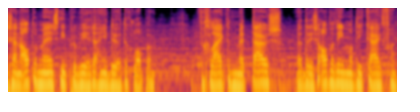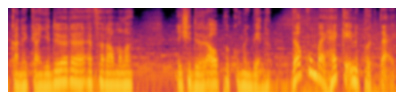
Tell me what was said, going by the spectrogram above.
zijn altijd mensen die proberen aan je deur te kloppen. Vergelijk het met thuis. Er is altijd iemand die kijkt van kan ik aan je deur eh, even rammelen. Is je deur open, kom ik binnen. Welkom bij Hacken in de Praktijk.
